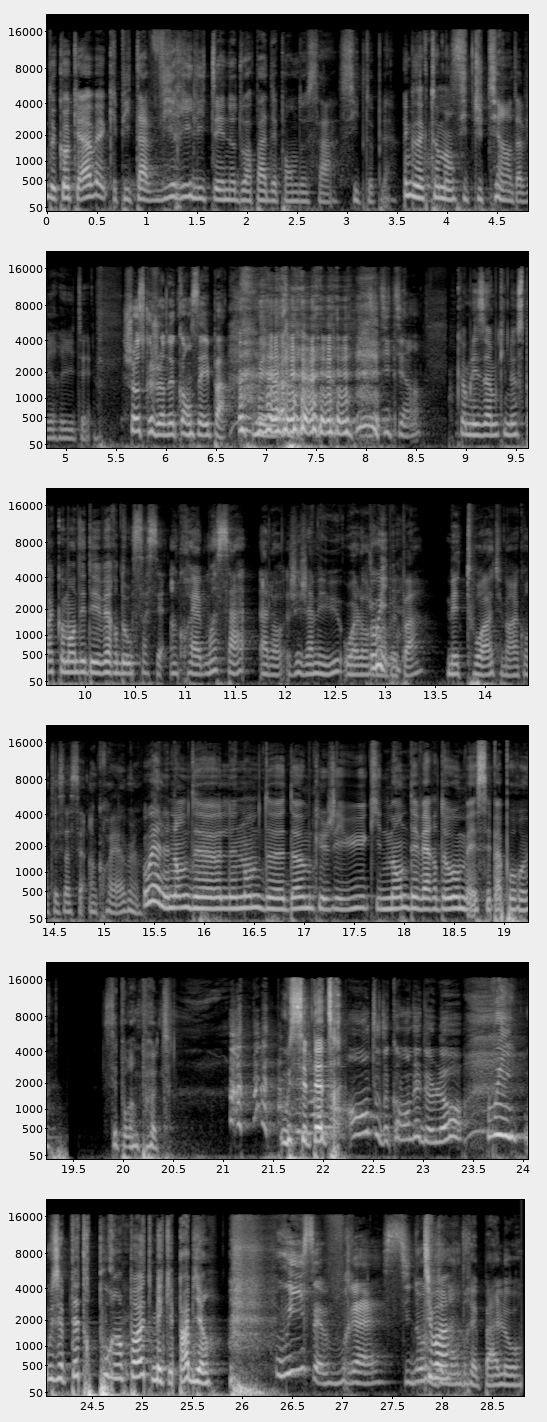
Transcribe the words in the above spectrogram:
de coca avec. Et puis ta virilité ne doit pas dépendre de ça, s'il te plaît. Exactement. Si tu tiens à ta virilité. Chose que je ne conseille pas. Mais euh, tiens. Comme les hommes qui n'osent pas commander des verres d'eau. Ça, c'est incroyable. Moi, ça, alors, j'ai jamais eu, ou alors je Oui. ne rappelle pas. Mais toi, tu m'as raconté ça, c'est incroyable. Ouais, le nombre de, le nombre de- d'hommes que j'ai eu qui demandent des verres d'eau, mais c'est pas pour eux. C'est pour un pote. Ou c'est peut-être, Honte de commander de l'eau. oui, ou c'est peut-être pour un pote, mais qui est pas bien. Oui, c'est vrai. Sinon, Tu je ne vois. demanderais pas l'eau.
